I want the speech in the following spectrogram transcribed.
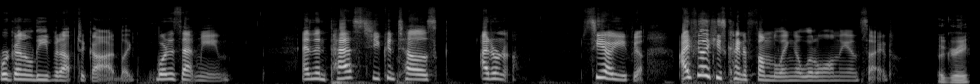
We're going to leave it up to God. Like, what does that mean? And then Pest, you can tell is, I don't know. See how you feel. I feel like he's kind of fumbling a little on the inside Agree.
